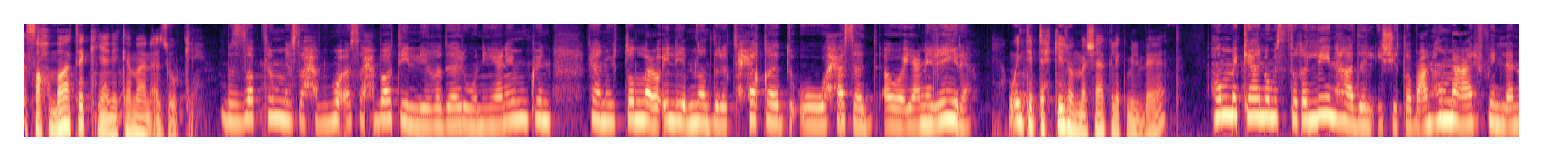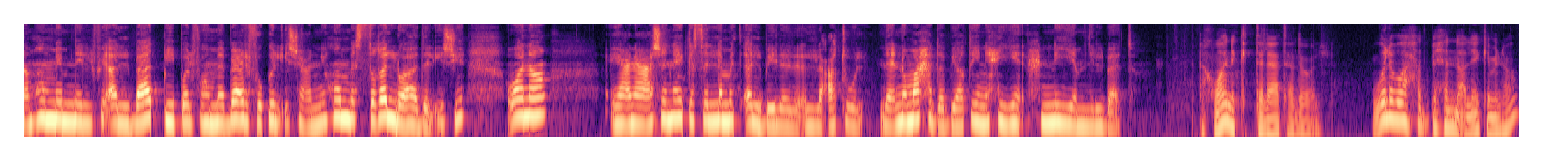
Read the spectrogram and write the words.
صحباتك يعني كمان أذوكي بالضبط هم صحب صحباتي اللي غدروني. يعني ممكن كانوا يطلعوا إلي بنظرة حقد وحسد أو يعني غيرة. وإنت بتحكي لهم مشاكلك بالبيت؟ هم كانوا مستغلين هذا الإشي طبعا. هم عارفين لأنهم هم من الفئة الباد بيبل فهم بيعرفوا كل إشي عني. هم استغلوا هذا الإشي. وأنا يعني عشان هيك سلمت قلبي للعطول لأنه ما حدا بيعطيني حنية من البيت إخوانك الثلاثة هدول ولا واحد بحن عليك منهم؟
